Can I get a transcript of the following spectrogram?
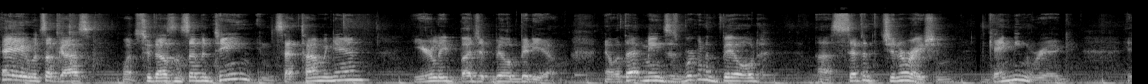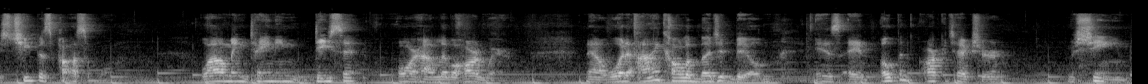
Hey, what's up, guys? Well, it's 2017, and it's that time again yearly budget build video. Now, what that means is we're going to build a seventh generation gaming rig as cheap as possible while maintaining decent or high level hardware. Now, what I call a budget build is an open architecture machine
